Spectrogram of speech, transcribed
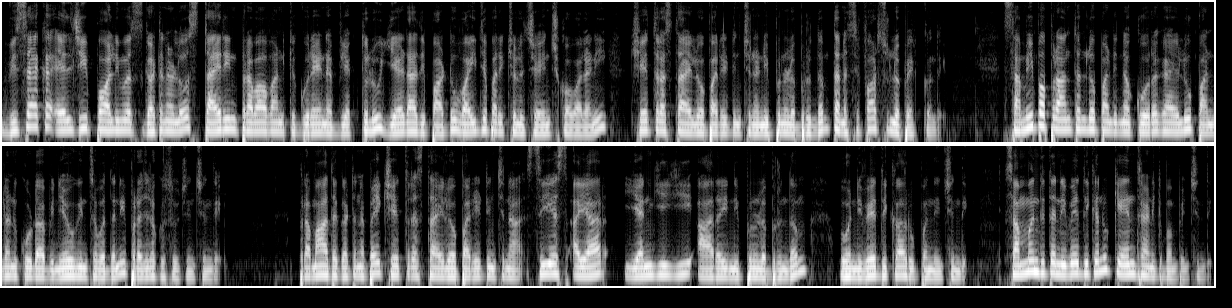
విశాఖ ఎల్జీ పాలిమర్స్ ఘటనలో స్టైరిన్ ప్రభావానికి గురైన వ్యక్తులు ఏడాది పాటు వైద్య పరీక్షలు చేయించుకోవాలని క్షేత్రస్థాయిలో పర్యటించిన నిపుణుల బృందం తన సిఫార్సుల్లో పేర్కొంది. సమీప ప్రాంతంలో పండిన కూరగాయలు పండ్లను కూడా వినియోగించవద్దని ప్రజలకు సూచించింది. ప్రమాద ఘటనపై క్షేత్రస్థాయిలో పర్యటించిన సిఎస్ఐఆర్ ఎన్ఈఈఆర్ఐ నిపుణుల బృందం ఓ నివేదిక రూపొందించింది. సంబంధిత నివేదికను కేంద్రానికి పంపించింది.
